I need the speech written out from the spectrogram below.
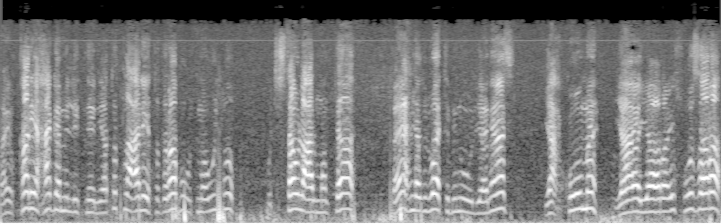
فالقريه حاجة من الاثنين يا تطلع عليه تضربه وتموته وتستولى على المنطقة. فإحنا دلوقتي بنقول يا ناس يا حكومة يا يا رئيس وزراء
